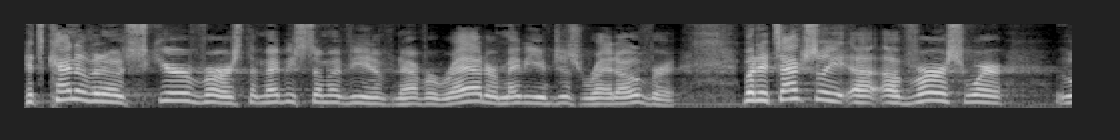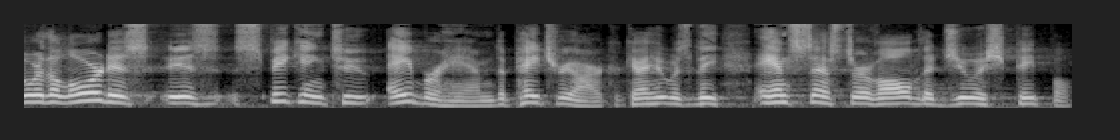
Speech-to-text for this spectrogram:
it's kind of an obscure verse that maybe some of you have never read, or maybe you've just read over it. But it's actually a, a verse where, where the Lord is, is speaking to Abraham, the patriarch, okay, who was the ancestor of all the Jewish people.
